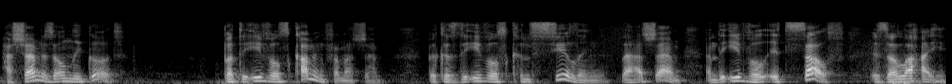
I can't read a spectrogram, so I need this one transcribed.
Hashem is only good, but the evil is coming from Hashem because the evil is concealing the Hashem, and the evil itself is a lie.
